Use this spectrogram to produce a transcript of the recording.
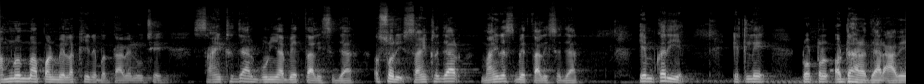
આમનોદમાં પણ મેં લખીને બતાવેલું છે સાઠ હજાર ગુણ્યા બેતાલીસ હજાર સોરી સાઠ હજાર માઇનસ બેતાલીસ હજાર. એમ કરીએ, એટલે ટોટલ અઢાર હજાર આવે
